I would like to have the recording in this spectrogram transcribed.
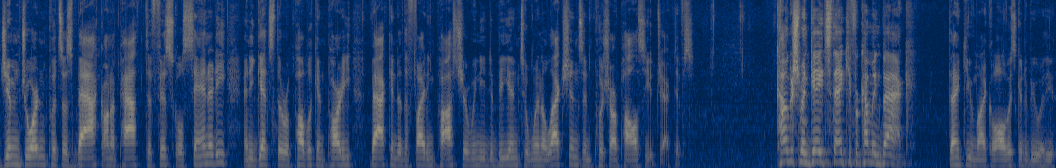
Jim Jordan puts us back on a path to fiscal sanity, and he gets the Republican Party back into the fighting posture we need to be in to win elections and push our policy objectives. Congressman Gaetz, thank you for coming back. Thank you, Michael. Always good to be with you.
